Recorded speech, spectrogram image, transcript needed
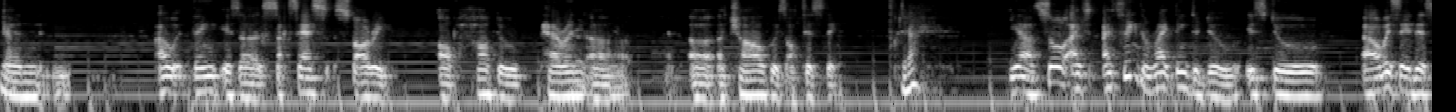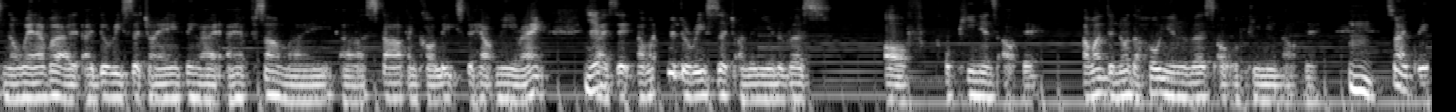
Yeah. And I would think it's a success story of how to parent uh, a, a child who is autistic. Yeah. Yeah, so I, I think the right thing to do is to, I always say this, you know, whenever I, I do research on anything, I, I have some of my uh, staff and colleagues to help me, right? Yeah. I say, I want you to research on the universe of opinions out there. I want to know the whole universe of opinion out there. Mm. So I think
